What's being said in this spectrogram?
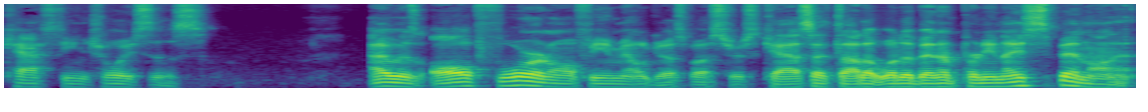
casting choices. I was all for an all female Ghostbusters cast. I thought it would have been a pretty nice spin on it.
